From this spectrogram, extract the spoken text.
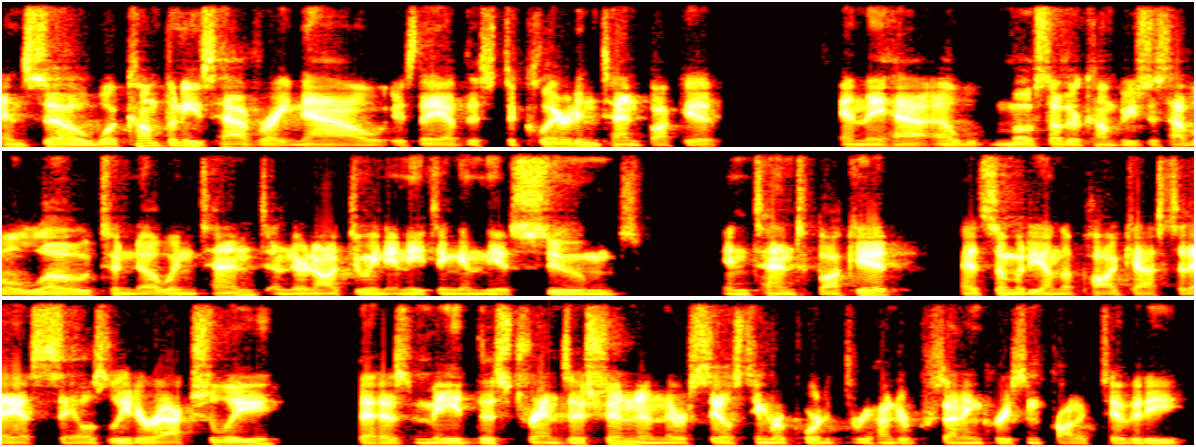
And so what companies have right now is they have this declared intent bucket, and they have uh, most other companies just have a low to no intent, and they're not doing anything in the assumed intent bucket. I had somebody on the podcast today, a sales leader actually, that has made this transition and their sales team reported 300% increase in productivity.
